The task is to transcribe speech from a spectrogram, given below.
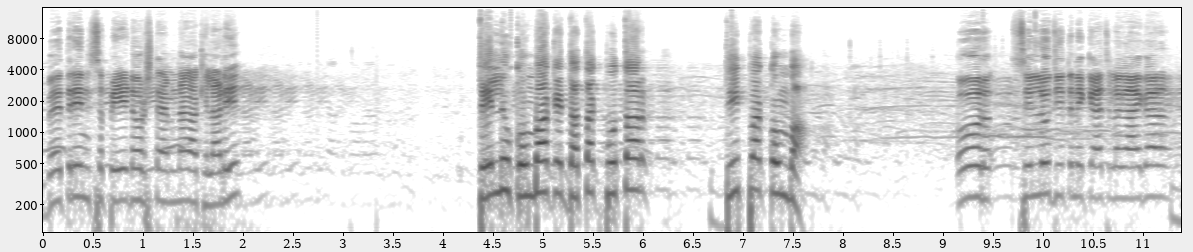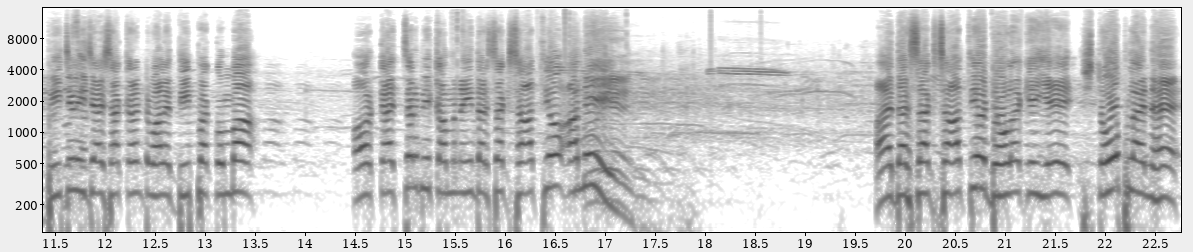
बेहतरीन स्पीड और स्टेमिना का खिलाड़ी। तेलू कुंभा के दत्तक पुत्र दीपक कुंभा और सिल्लू जितने कैच लगाएगा। बिजली जैसा करंट वाले दीपक कुंभा और कैचर भी कम नहीं दर्शक साथियों अनिल। दर्शक साथियों की ये स्टॉप लाइन है।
